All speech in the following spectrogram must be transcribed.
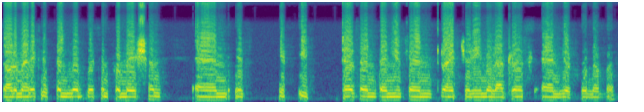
It automatically fills up this information. And if, if it doesn't then you can write your email address and your phone number.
